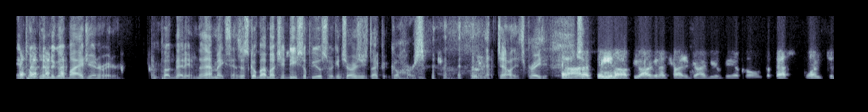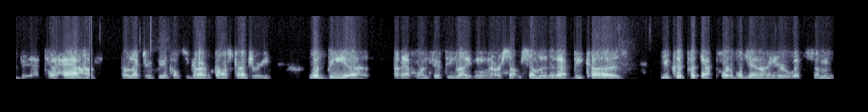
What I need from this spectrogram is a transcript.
and told him to go buy a generator and plug that in. Now, that makes sense. Let's go buy a bunch of diesel fuel so we can charge these electric cars. I'm you, it's crazy. And honestly, you know, if you are going to try to drive your vehicle, the best one to be, to have for electric vehicles to drive across country would be a an F one fifty Lightning or something similar to that because you could put that portable generator with some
